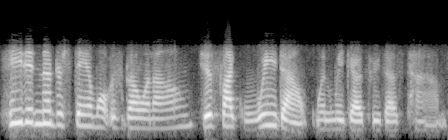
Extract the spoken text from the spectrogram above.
He didn't understand what was going on, just like we don't when we go through those times.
